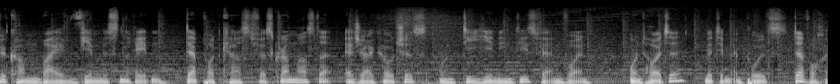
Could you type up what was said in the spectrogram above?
willkommen bei Wir müssen reden, der Podcast für Scrum Master, Agile Coaches und diejenigen, die es werden wollen. Und heute mit dem Impuls der Woche.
